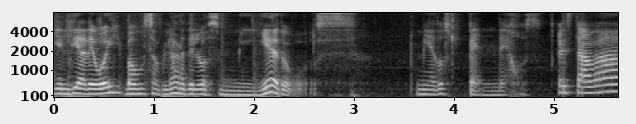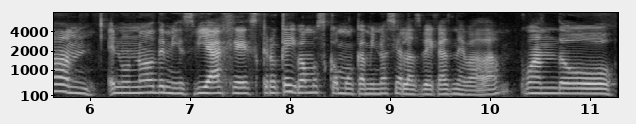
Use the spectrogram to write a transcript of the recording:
Y el día de hoy vamos a hablar de los miedos. Miedos pendejos. Estaba mm, en uno de mis viajes, creo que íbamos como camino hacia Las Vegas, Nevada, cuando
